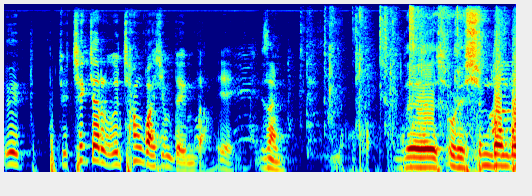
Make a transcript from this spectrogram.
이 책자를 그건 참고하시면 됩니다. 예, 이상입니다. 네, 우리 심동보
